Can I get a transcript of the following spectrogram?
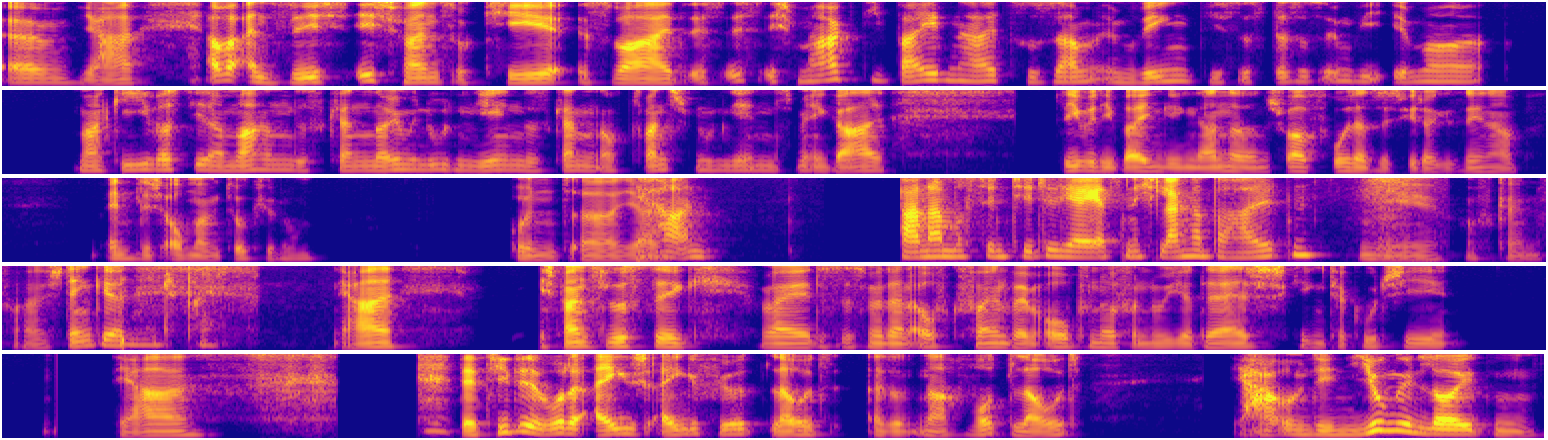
ähm, ja, aber an sich, ich fand es okay. Es war halt, es ist, ich mag die beiden halt zusammen im Ring. Dieses, das ist irgendwie immer Magie, was die da machen. Das kann neun Minuten gehen, das kann auch 20 Minuten gehen, ist mir egal. Ich liebe die beiden gegeneinander und ich war froh, dass ich es wieder gesehen habe. Endlich auch mal im Tokyo Dome. Und äh, ja, Ja, und Tana muss den Titel ja jetzt nicht lange behalten. nee, auf keinen Fall. Ich denke, ja, ich fand's lustig, weil das ist mir dann aufgefallen beim Opener von New Year Dash gegen Taguchi. Ja, der Titel wurde eigentlich eingeführt laut, also nach Wortlaut, ja, um den jungen Leuten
